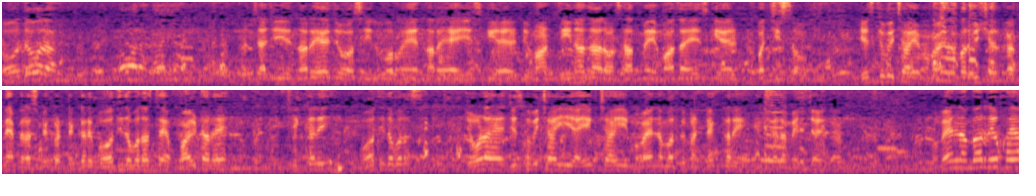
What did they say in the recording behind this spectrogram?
और दो वाला? अच्छा जी नर है जो असील मुर्ग है, नर है, इसकी है डिमांड तीन हज़ार और साथ में मादा है, इसकी है पच्चीस सौ। जिसको भी चाहिए मोबाइल नंबर भी शेयर करते हैं, फिर उस पर कॉन्टेक्ट करें। बहुत ही ज़बरदस्त है फाइटर है चेक करें बहुत ही ज़बरदस्त। जोड़ा है, जिसको भी चाहिए या एक चाहिए, मोबाइल नंबर पे कॉन्टेक्ट करें, इंशाल्लाह मिल जाएगा। मोबाइल नंबर दो खया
